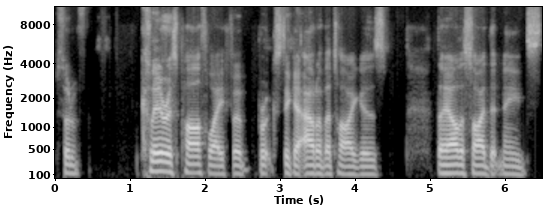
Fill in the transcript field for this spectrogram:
sort of clearest pathway for Brooks to get out of the Tigers. They are the side that needs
